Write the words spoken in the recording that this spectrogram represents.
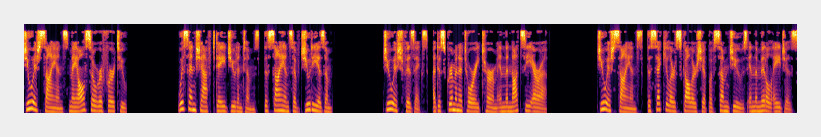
Jewish science may also refer to Wissenschaft des Judentums, the science of Judaism. Jewish physics, a discriminatory term in the Nazi era. Jewish science, the secular scholarship of some Jews in the Middle Ages.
